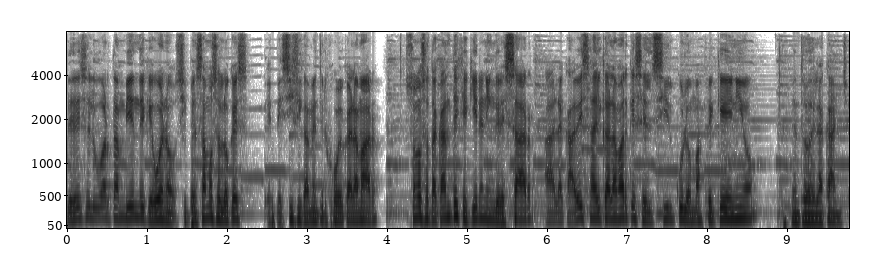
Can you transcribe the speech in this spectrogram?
Desde ese lugar también de que, bueno, si pensamos en lo que es específicamente el juego del calamar, son los atacantes que quieren ingresar a la cabeza del calamar, que es el círculo más pequeño dentro de la cancha.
